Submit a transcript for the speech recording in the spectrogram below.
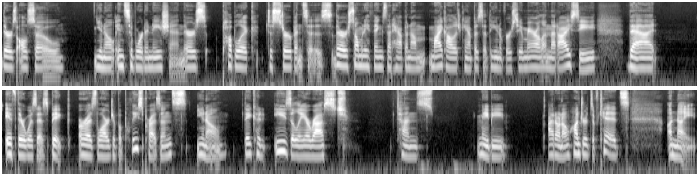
there's also, you know, insubordination. There's public disturbances. There are so many things that happen on my college campus at the University of Maryland that I see that if there was as big or as large of a police presence, you know, they could easily arrest tens, maybe, I don't know, hundreds of kids a night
